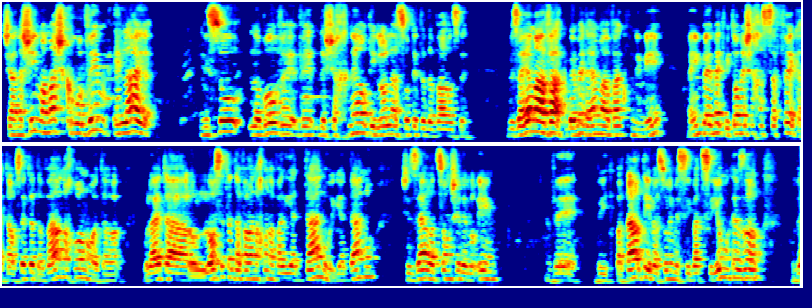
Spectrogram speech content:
שאנשים ממש קרובים אליי ניסו לבוא ולשכנע אותי לא לעשות את הדבר הזה. וזה היה מאבק, באמת היה מאבק פנימי, האם באמת פתאום יש לך ספק, אתה עושה את הדבר הנכון, או אתה, אולי אתה לא עושה את הדבר הנכון, אבל ידענו, ידענו שזה הרצון של אלוהים, ו, והתפטרתי ועשו לי מסיבת סיום כזו, ו,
